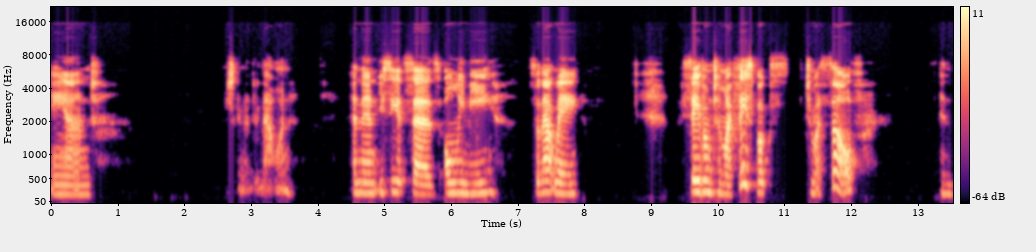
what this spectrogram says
and I'm just going to do that one. And then you see it says only me. So that way, I save them to my Facebooks to myself. And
